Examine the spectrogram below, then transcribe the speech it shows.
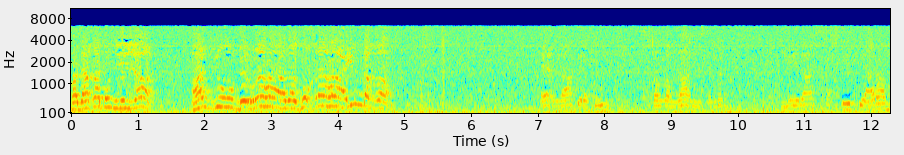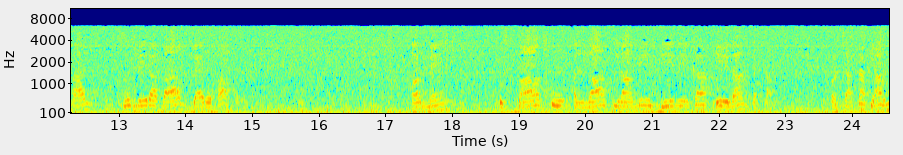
صداقت للہ ارجو برہا و ذخرہ عند اللہ اے اللہ کے رسول صلی اللہ علیہ وسلم، میرا سب سے پیارا مال وہ میرا باغ بیروحا ہے. اور میں اس باغ کو اللہ کی راہ میں دینے کا اعلان کرتا ہوں۔ اور چاہتا کیا ہوں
